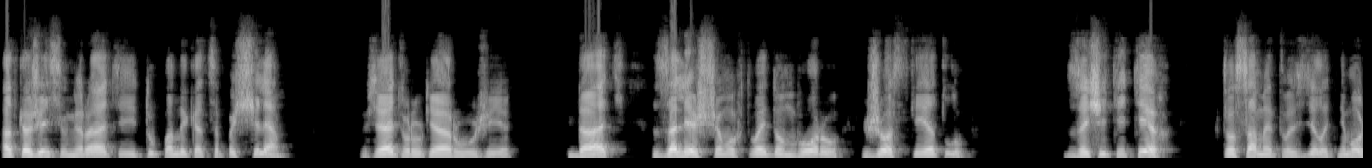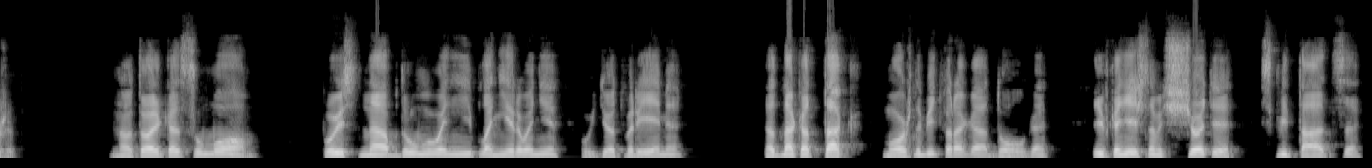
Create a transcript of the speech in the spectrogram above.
откажись умирать и тупо ныкаться по щелям. Взять в руки оружие, дать залезшему в твой дом вору жесткий отлуп. Защити тех, кто сам этого сделать не может. Но только с умом. Пусть на обдумывание и планирование уйдет время. Однако так можно бить врага долго и в конечном счете сквитаться,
